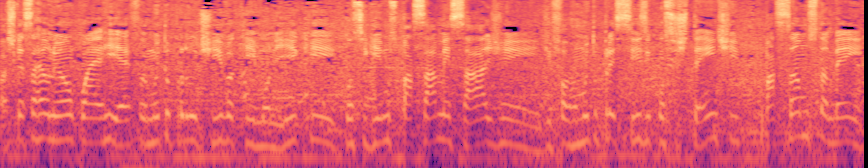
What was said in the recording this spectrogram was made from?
Acho que essa reunião com a RF foi muito produtiva aqui em Monique. Conseguimos passar a mensagem de forma muito precisa e consistente. Passamos também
